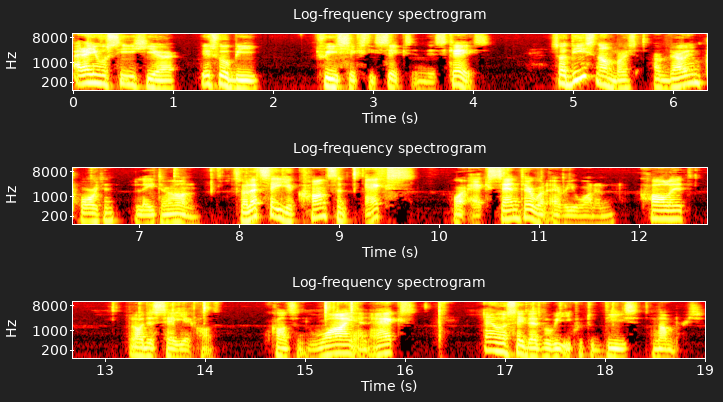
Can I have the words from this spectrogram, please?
and then you will see here, this will be 366 in this case. So these numbers are very important later on. So let's say your constant x, or x center, whatever you want to call it, but I'll just say here constant, constant y and x, and we'll say that will be equal to these numbers.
